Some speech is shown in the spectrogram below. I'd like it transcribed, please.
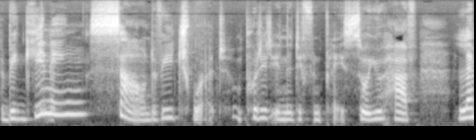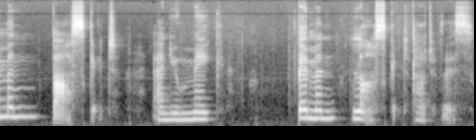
the beginning sound of each word and put it in a different place. So you have lemon basket and you make lemon lasket out of this.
